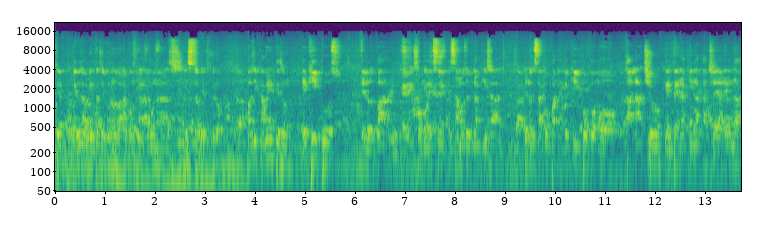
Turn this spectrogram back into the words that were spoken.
¿cierto? Ellos ahorita seguro nos van a contar algunas historias, pero básicamente son equipos de los barrios, como este que estamos hoy blanquizar. Que nos está acompañando equipo como Calacho, que entrena aquí en la cancha de arena,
